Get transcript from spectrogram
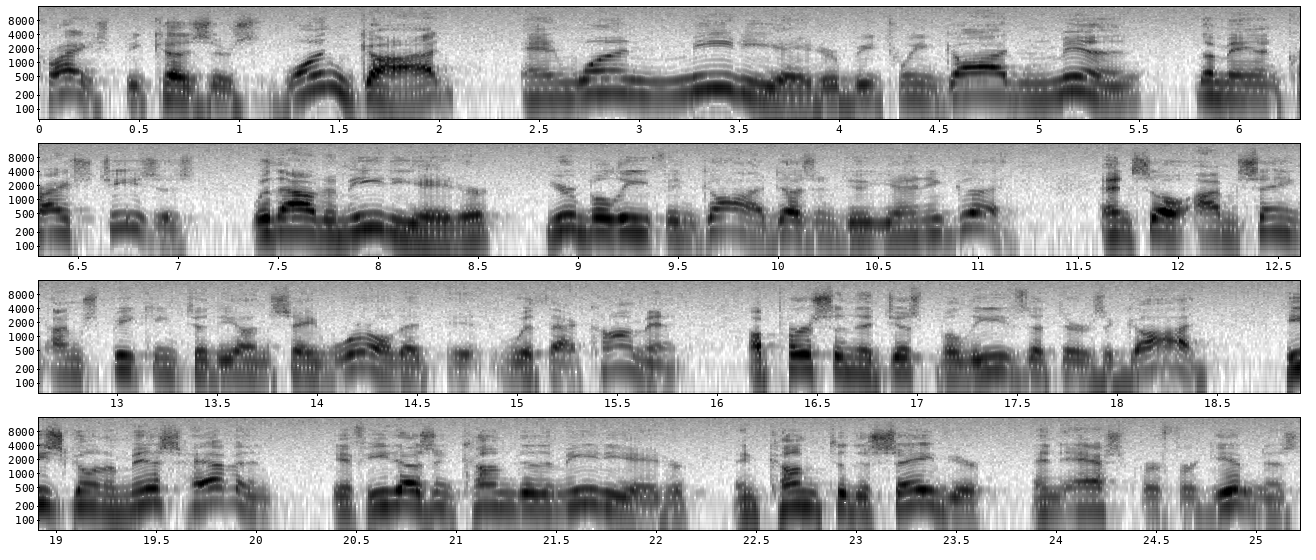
Christ because there's one God and one mediator between God and men, the man Christ Jesus. Without a mediator, your belief in God doesn't do you any good. And so I'm saying, I'm speaking to the unsaved world at, with that comment. A person that just believes that there's a God, he's going to miss heaven if he doesn't come to the mediator and come to the Savior and ask for forgiveness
